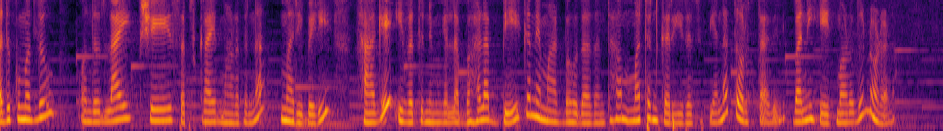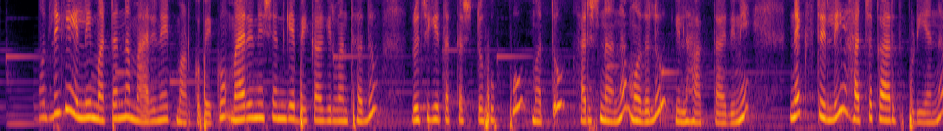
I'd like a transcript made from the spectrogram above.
ಅದಕ್ಕೂ ಮೊದಲು ಒಂದು ಲೈಕ್ ಶೇರ್ ಸಬ್ಸ್ಕ್ರೈಬ್ ಮಾಡೋದನ್ನು ಮರಿಬೇಡಿ. ಹಾಗೆ ಇವತ್ತು ನಿಮಗೆಲ್ಲ ಬಹಳ ಬೇಗನೆ ಮಾಡಬಹುದಾದಂತಹ ಮಟನ್ ಕರಿ ರೆಸಿಪಿಯನ್ನು ತೋರಿಸ್ತಾ ಇದ್ದೀನಿ. ಬನ್ನಿ, ಹೇಗೆ ಮಾಡೋದು ನೋಡೋಣ. ಮೊದಲಿಗೆ ಇಲ್ಲಿ ಮಟನ್ನ ಮ್ಯಾರಿನೇಟ್ ಮಾಡ್ಕೋಬೇಕು. ಮ್ಯಾರಿನೇಷನ್ಗೆ ಬೇಕಾಗಿರುವಂಥದ್ದು ರುಚಿಗೆ ತಕ್ಕಷ್ಟು ಉಪ್ಪು ಮತ್ತು ಅರಿಶಿನ ಮೊದಲು ಇಲ್ಲಿ ಹಾಕ್ತಾ ಇದ್ದೀನಿ. ನೆಕ್ಸ್ಟ್ ಇಲ್ಲಿ ಹಚ್ಚ ಖಾರದ ಪುಡಿಯನ್ನು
